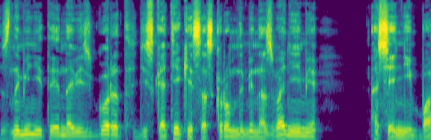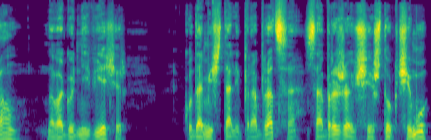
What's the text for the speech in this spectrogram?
знаменитые на весь город дискотеки со скромными названиями «Осенний бал», «Новогодний вечер», куда мечтали пробраться, соображающие, что к чему,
